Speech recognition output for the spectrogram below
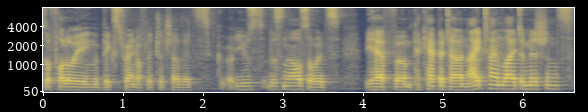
So following a big strand of literature that's used this now. So it's we have um, per capita nighttime light emissions.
